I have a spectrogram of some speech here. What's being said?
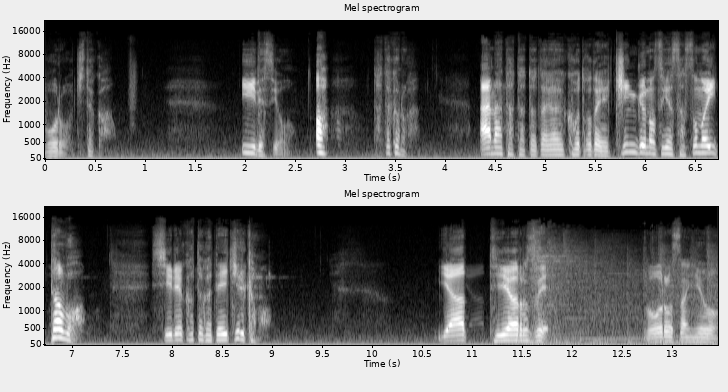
ウォロー来たか。いいですよ。あ戦うのか。あなたと戦うことでキングの強さその一端を知ることができるかも。やってやるぜ。ウォロさんよ。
